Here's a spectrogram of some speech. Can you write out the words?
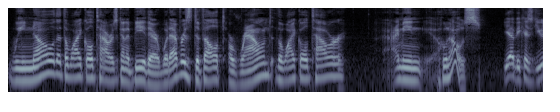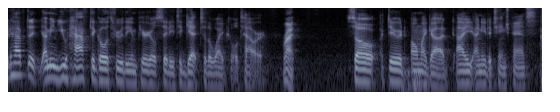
we know that the White Gold Tower is going to be there. Whatever's developed around the White Gold Tower, I mean, who knows? yeah, because you'd have to. I mean, you have to go through the Imperial City to get to the White Gold Tower. Right. So, dude, oh my god, I I need to change pants.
